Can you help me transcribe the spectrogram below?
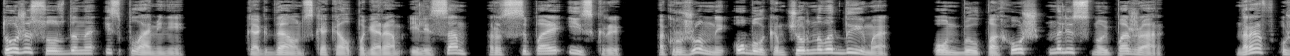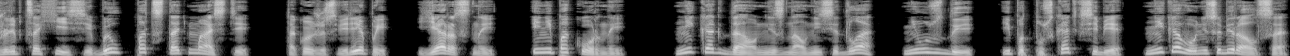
тоже создана из пламени. Когда он скакал по горам и лесам, рассыпая искры, окруженный облаком черного дыма. Он был похож на лесной пожар. Нрав у жеребца Хиси был под стать масти, такой же свирепый, яростный и непокорный. Никогда он не знал ни седла, ни узды и подпускать к себе никого не собирался.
